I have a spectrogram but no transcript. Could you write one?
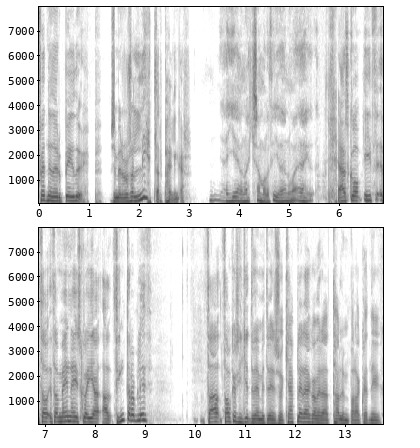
hvernig þau eru byggð upp sem eru rosa litlar pælingar. Já, ég hef nú ekki sammálað því það er nú ekki Já, sko, í, þá, þá meina ég sko í að, að þingdaraflið það, þá kannski getum við einmitt eins og keppleira eitthvað að vera að tala um bara hvernig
